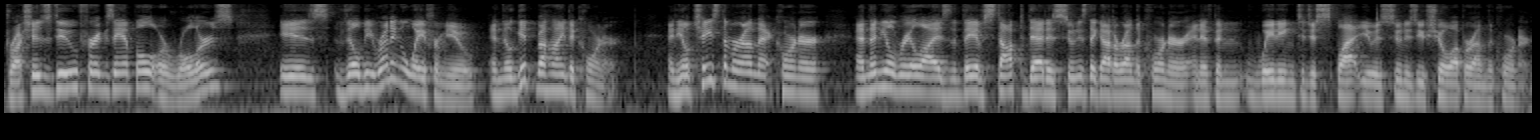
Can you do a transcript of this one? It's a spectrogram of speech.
brushes do, for example, or rollers, is they'll be running away from you and they'll get behind a corner and you'll chase them around that corner and then you'll realize that they have stopped dead as soon as they got around the corner and have been waiting to just splat you as soon as you show up around the corner.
